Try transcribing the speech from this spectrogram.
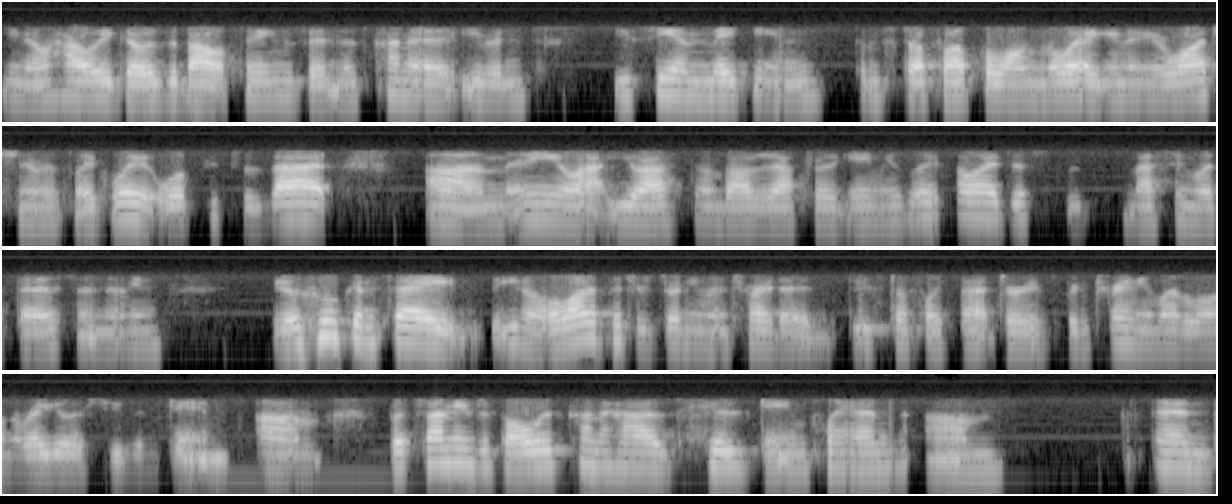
you know how he goes about things, and it's kind of even you see him making some stuff up along the way. You know, you're watching him, it's like, wait, what pitch was that? Um, and you know, you asked him about it after the game. He's like, "Oh, I just was messing with this." And I mean, you know, who can say? You know, a lot of pitchers don't even try to do stuff like that during spring training, let alone a regular season game. Um, but Sonny just always kind of has his game plan, um, and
